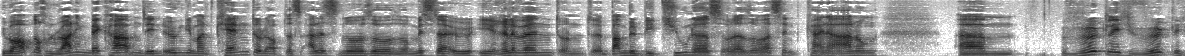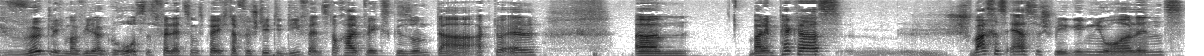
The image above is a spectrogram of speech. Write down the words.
überhaupt noch einen Running Back haben, den irgendjemand kennt, oder ob das alles nur so, so Mr. Irrelevant und äh, Bumblebee Tuners oder sowas sind, keine Ahnung. Ähm, wirklich, wirklich, wirklich mal wieder großes Verletzungspech. Dafür steht die Defense noch halbwegs gesund da aktuell. Ähm, bei den Packers schwaches erstes Spiel gegen New Orleans,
